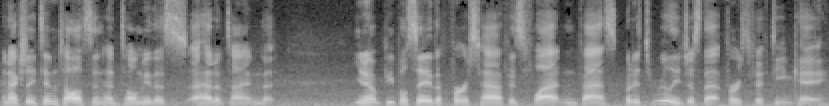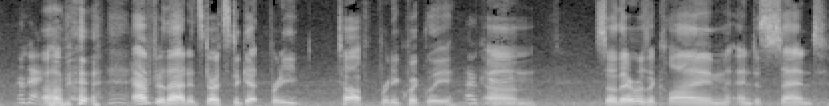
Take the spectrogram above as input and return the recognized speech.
and actually, Tim Tollefson had told me this ahead of time that, you know, people say the first half is flat and fast, but it's really just that first 15K. Okay. Um, after that, it starts to get pretty tough pretty quickly. Okay. Um, so there was a climb and descent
